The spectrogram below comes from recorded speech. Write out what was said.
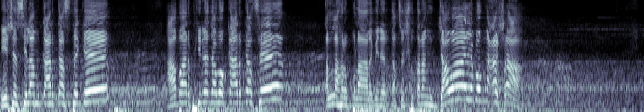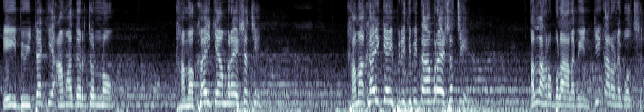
এসেছিলাম কার কাছ থেকে? আবার ফিরে যাব কার কাছে? আল্লাহ রব্বুল্লাহ আলমিনের কাছে সুতরাং যাওয়া এবং আসা এই দুইটা কি আমাদের জন্য খামাখাইকে আমরা এসেছি খামাখাইকে এই পৃথিবীতে আমরা এসেছি আল্লাহ রব্বুল্লাহ আলমিন কি কারণে বলছেন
